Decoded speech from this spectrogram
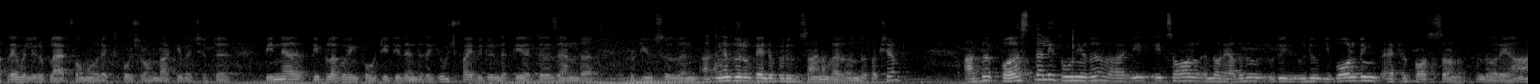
അത്രയും വലിയൊരു പ്ലാറ്റ്ഫോം ഒരു എക്സ്പോഷർ ഉണ്ടാക്കി വെച്ചിട്ട് പിന്നെ people are going for T T then this a huge fight between the theatres and the producers and അങ്ങനത്തെ ഒരു കൈൻഡ് ഓഫ് ഒരു സാധനം വരുന്നുണ്ട്. പക്ഷേ അത് പേഴ്സണലി തോന്നിയത് ഇറ്റ്സ് ഓൾ എന്താ പറയുക അതൊരു ഒരു ഒരു ഇവോൾവിംഗ് ആയിട്ടൊരു പ്രോസസ്സാണ് എന്താ പറയുക ആ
